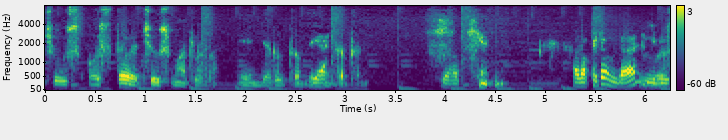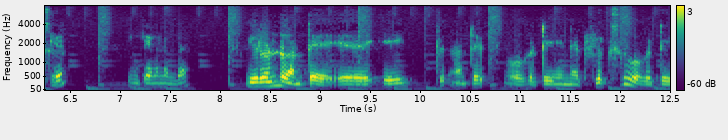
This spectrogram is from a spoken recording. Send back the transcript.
చూసి వస్తే చూసి మాట్లాడదాం ఏం జరుగుతుంది ఏం. కథ అదొకటే ఉందా ఈ వీక్. ఇంకేమైనా ఉందా ఈ రెండు అంతే ఎయిత్ అంటే ఒకటి నెట్ఫ్లిక్స్ ఒకటి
